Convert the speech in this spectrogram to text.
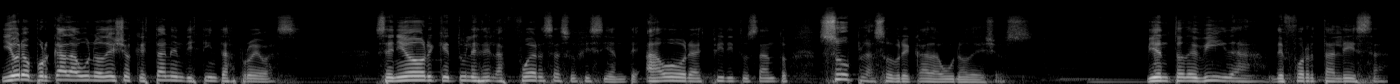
y oro por cada uno de ellos que están en distintas pruebas. Señor, que tú les des la fuerza suficiente. Ahora, Espíritu Santo, sopla sobre cada uno de ellos. Viento de vida, de fortaleza.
